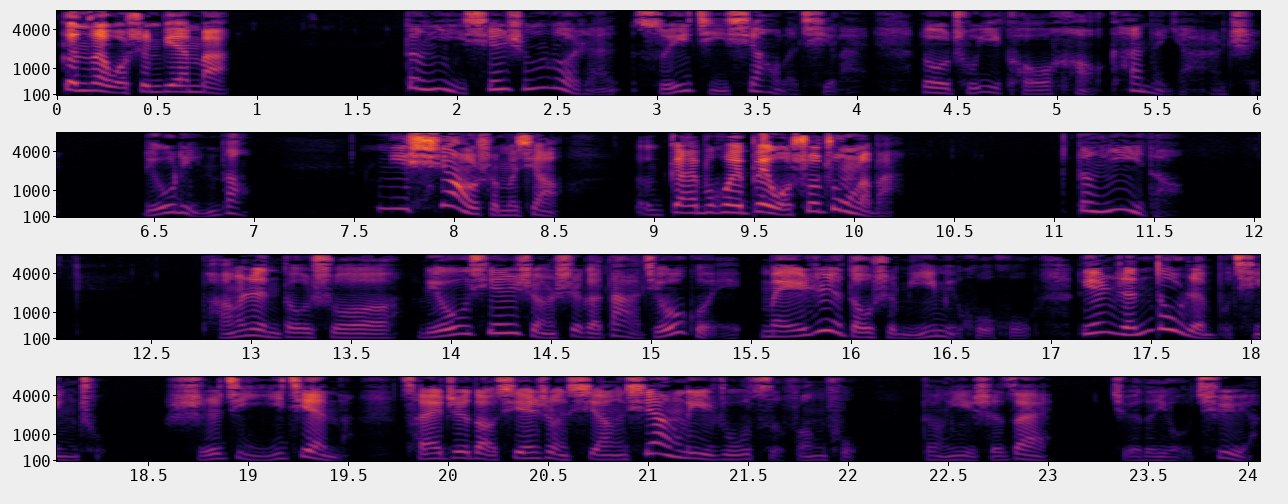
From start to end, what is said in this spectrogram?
跟在我身边吧？”邓毅先生愕然，随即笑了起来，露出一口好看的牙齿。刘玲道：“你笑什么笑？”该不会被我说中了吧？邓毅道：“旁人都说刘先生是个大酒鬼，每日都是迷迷糊糊，连人都认不清楚。实际一见呢，才知道先生想象力如此丰富。邓毅实在觉得有趣啊。”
